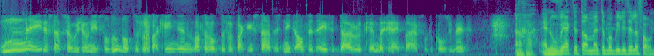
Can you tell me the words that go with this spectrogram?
Nee, er staat sowieso niet voldoende op de verpakking. En wat er op de verpakking staat is niet altijd even duidelijk en begrijpbaar voor de consument. Aha. En hoe werkt het dan met de mobiele telefoon?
